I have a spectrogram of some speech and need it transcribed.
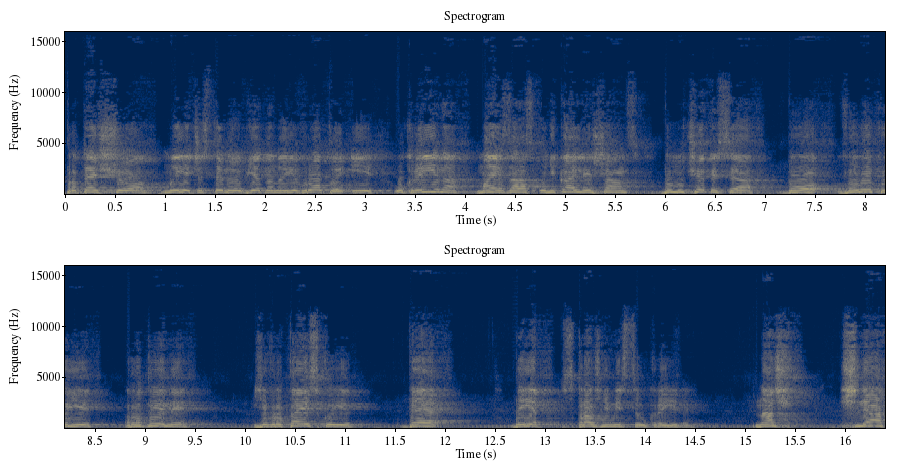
про те, що ми є частиною об'єднаної Європи, і Україна має зараз унікальний шанс долучитися до великої родини європейської, де, де є справжнє місце України. Наш шлях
